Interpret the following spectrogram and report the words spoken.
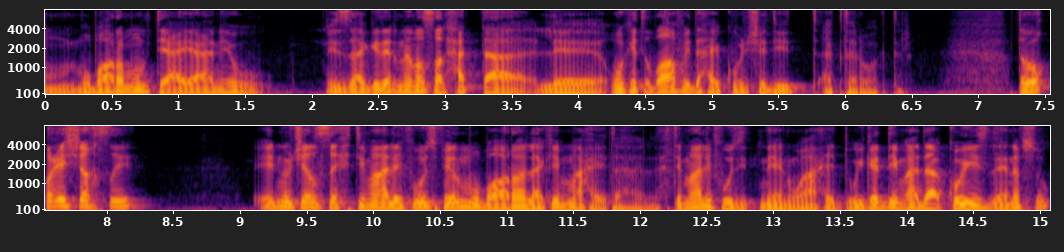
مباراة ممتعة يعني واذا قدرنا نصل حتى لوقت إضافي ده حيكون شديد أكثر وأكثر. توقعي الشخصي إنه تشيلسي احتمال يفوز في المباراة لكن ما حيتأهل. احتمال يفوز 2-1 ويقدم أداء كويس لنفسه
